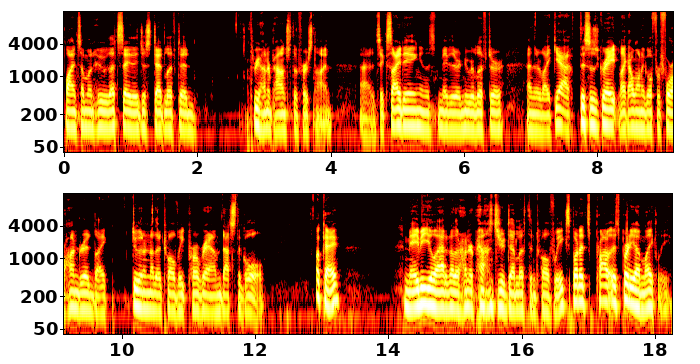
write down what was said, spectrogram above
find someone who, let's say, they just deadlifted 300 pounds for the first time. Uh, it's exciting, and maybe they're a newer lifter, and they're like, "Yeah, this is great. Like, I want to go for 400. Like, doing another 12 week program. That's the goal. Okay, maybe you'll add another 100 pounds to your deadlift in 12 weeks, but it's probably it's pretty unlikely.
